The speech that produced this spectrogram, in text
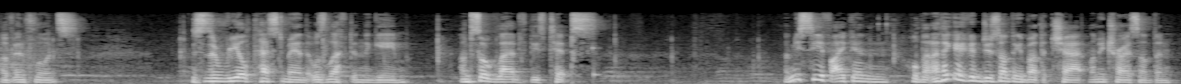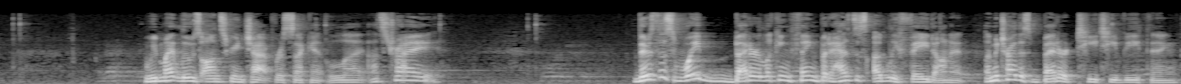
of influence. This is a real test man that was left in the game. I'm so glad for these tips. Let me see if I can... Hold on, I think I could do something about the chat. Let me try something. We might lose on-screen chat for a second. Let's try... There's this way better looking thing, but it has this ugly fade on it. Let me try this better TTV thing.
